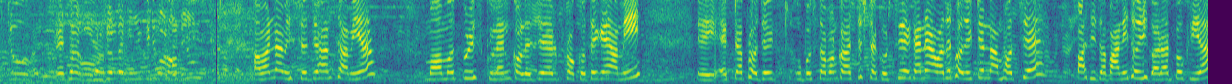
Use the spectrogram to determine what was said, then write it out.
একটু আমার নাম ইসরাত জাহান সামিয়া। মোহাম্মদপুর স্কুল অ্যান্ড কলেজের পক্ষ থেকে আমি এই একটা প্রজেক্ট উপস্থাপন করার চেষ্টা করছি। এখানে আমাদের প্রজেক্টের নাম হচ্ছে পাতিত পানি তৈরি করার প্রক্রিয়া।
